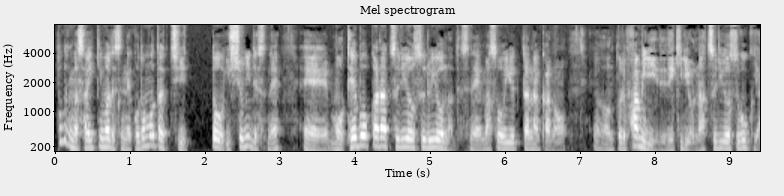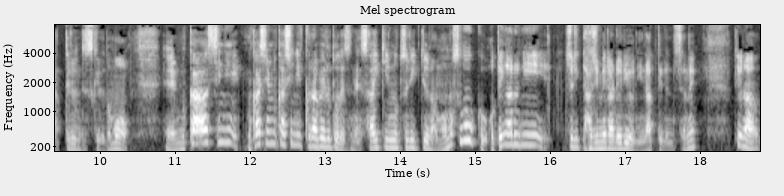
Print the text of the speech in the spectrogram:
特にま最近はですね、子供たちと一緒にですね、えー、もう堤防から釣りをするようなですね、まあそういったなんかの、本当にファミリーでできるような釣りをすごくやってるんですけれども、えー、昔に、昔々に比べるとですね、最近の釣りっていうのはものすごくお手軽に釣りって始められるようになってるんですよね。っていうのは、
